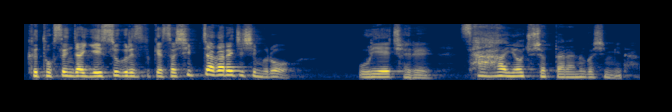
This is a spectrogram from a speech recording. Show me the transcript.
그 독생자 예수 그리스도께서 십자가를 지심으로 우리의 죄를 사하여 주셨다라는 것입니다.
